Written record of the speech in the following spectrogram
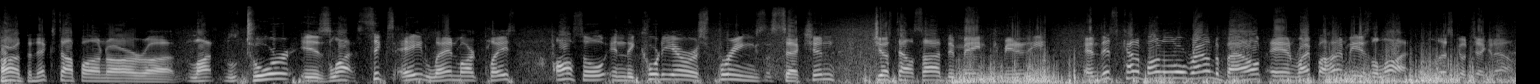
All right, the next stop on our uh, lot tour is lot 6A, Landmark Place, also in the Cordillera Springs section, just outside the main community. And this kind of on a little roundabout, and right behind me is the lot. Let's go check it out.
